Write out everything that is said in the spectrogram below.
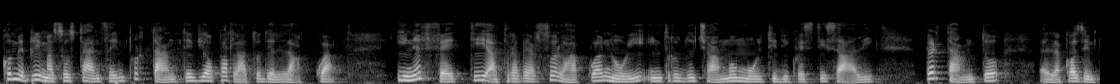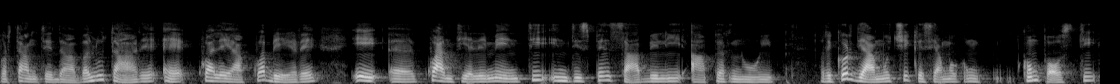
Come prima sostanza importante vi ho parlato dell'acqua. In effetti attraverso l'acqua noi introduciamo molti di questi sali, pertanto eh, la cosa importante da valutare è quale acqua bere e eh, quanti elementi indispensabili ha per noi. Ricordiamoci che siamo com- composti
